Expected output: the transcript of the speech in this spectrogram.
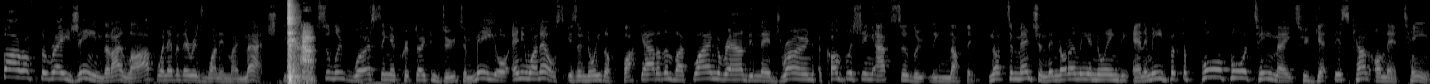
far off the regime that I laugh whenever there is one in my match. The absolute worst thing a crypto can do to me or anyone else is annoy the fuck out of them by flying around in their drone, accomplishing absolutely nothing. Not to mention, they're not only annoying the enemy, but the poor, poor teammates who get this cunt on their team.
